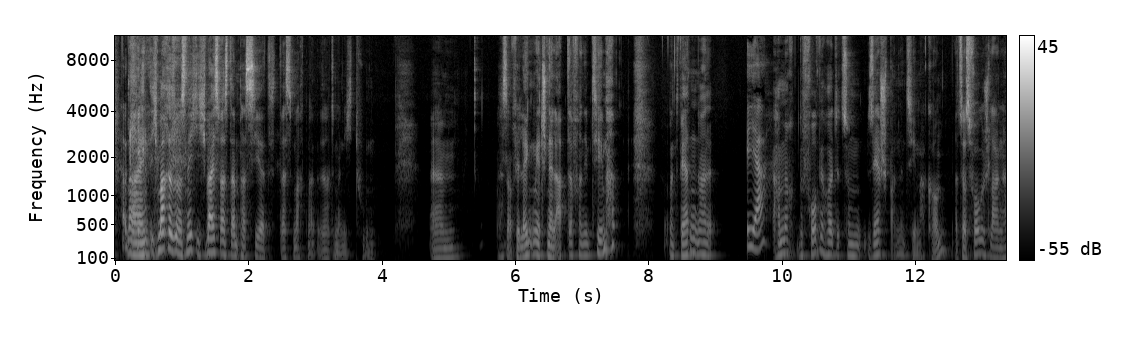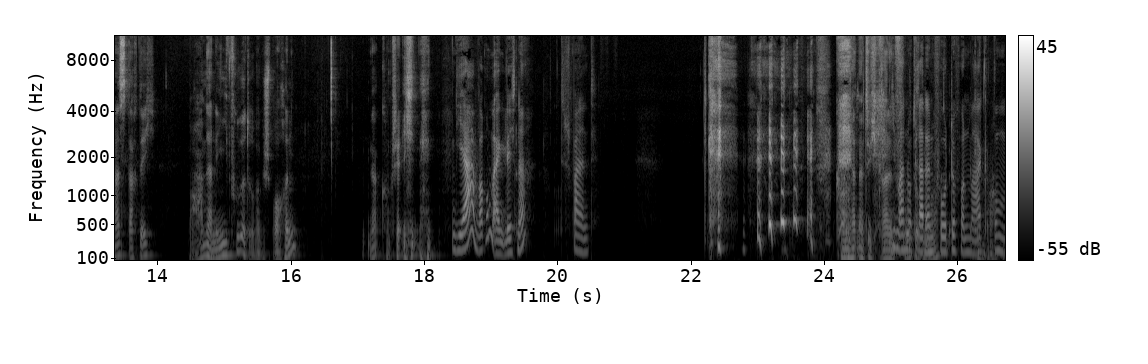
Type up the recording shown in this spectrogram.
Nein, ich mache sowas nicht. Ich weiß, was dann passiert. Das macht man, sollte man nicht tun. Ähm, pass auf, wir lenken jetzt schnell ab da von dem Thema und werden mal, Ja, haben noch, bevor wir heute zum sehr spannenden Thema kommen, als du das vorgeschlagen hast, dachte ich, warum haben wir da nie früher drüber gesprochen? Na, kommt schon. Ich, ja, warum eigentlich, ne? Spannend. Conny hat natürlich gerade ein Ich mache nur Foto gerade ein. Foto von Marc, Genau,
